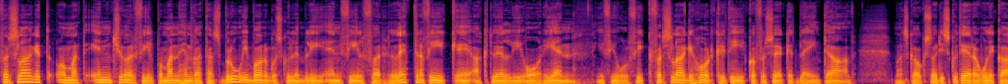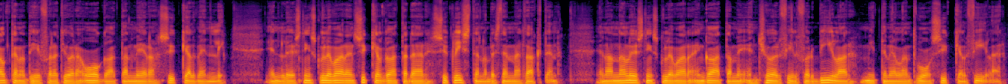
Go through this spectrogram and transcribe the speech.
Förslaget om att en körfil på Mannheimgatans bro i Borgo skulle bli en fil för lätt trafik är aktuell i år igen. I fjol fick förslaget hård kritik och försöket blev inte av. Man ska också diskutera olika alternativ för att göra Ågatan mera cykelvänlig. En lösning skulle vara en cykelgata där cyklisterna bestämmer takten. En annan lösning skulle vara en gata med en körfil för bilar mittemellan två cykelfiler.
